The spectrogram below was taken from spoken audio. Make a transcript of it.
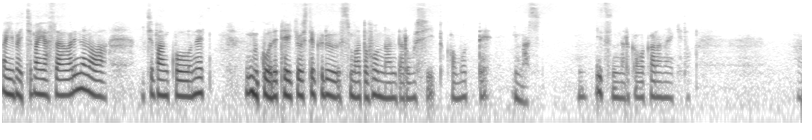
まあ今一番安上がりなのは一番こうね、向こうで提供してくるスマートフォンなんだろうしとか思っています。いつになるかわからないけど。うん、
